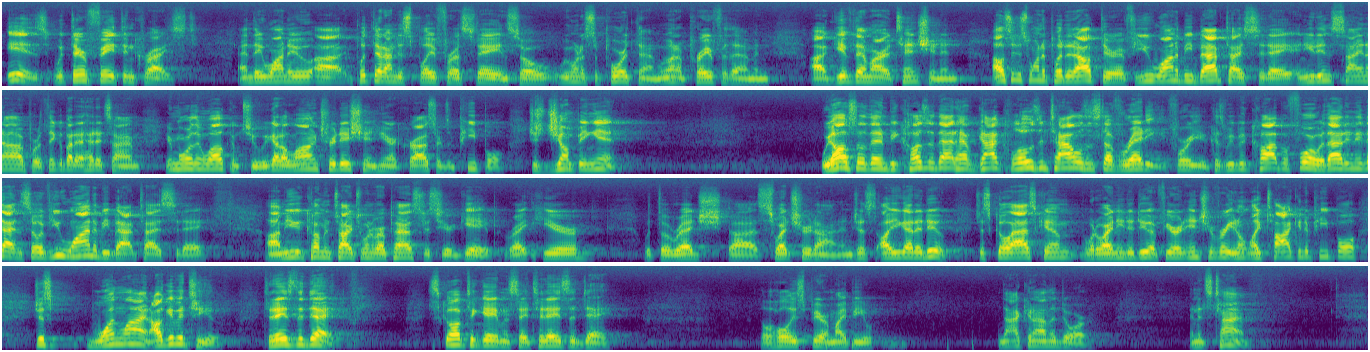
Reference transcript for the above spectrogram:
is with their faith in Christ. And they want to uh, put that on display for us today. And so we want to support them. We want to pray for them and uh, give them our attention. And I also just want to put it out there if you want to be baptized today and you didn't sign up or think about it ahead of time, you're more than welcome to. We got a long tradition here at Crossroads of people just jumping in. We also then, because of that, have got clothes and towels and stuff ready for you because we've been caught before without any of that. And so, if you want to be baptized today, um, you can come and talk to one of our pastors here, Gabe, right here with the red uh, sweatshirt on. And just all you got to do, just go ask him, What do I need to do? If you're an introvert, you don't like talking to people, just one line. I'll give it to you. Today's the day. Just go up to Gabe and say, Today's the day. The Holy Spirit might be knocking on the door. And it's time.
